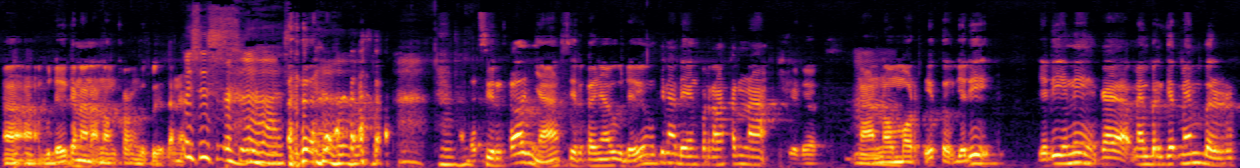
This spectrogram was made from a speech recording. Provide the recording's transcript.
ah, Bu Dewi kan anak nongkrong gitu kelihatannya ah, asik. ada circle-nya circle-nya Bu Dewi mungkin ada yang pernah kena gitu nah nomor itu jadi jadi ini kayak member get member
